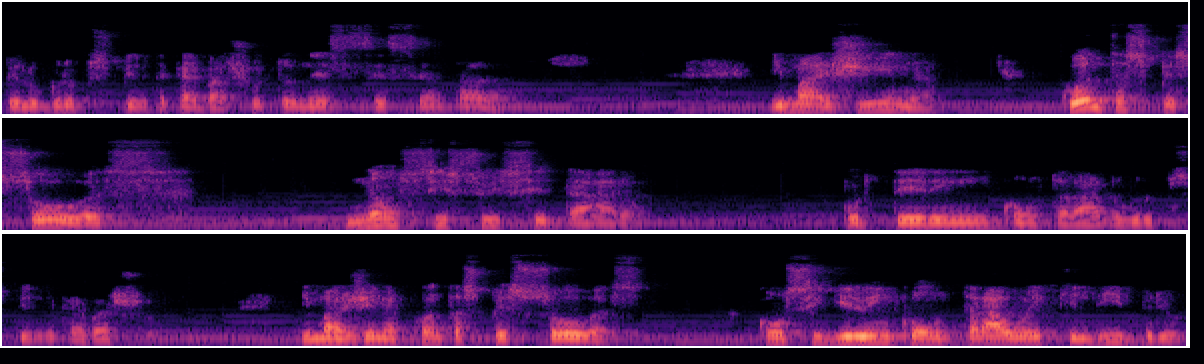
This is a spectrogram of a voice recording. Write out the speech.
pelo Grupo Espírita Caibachuto nesses 60 anos. Imagina quantas pessoas não se suicidaram por terem encontrado o Grupo Espírita Caibachuto. Imagina quantas pessoas conseguiram encontrar o equilíbrio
